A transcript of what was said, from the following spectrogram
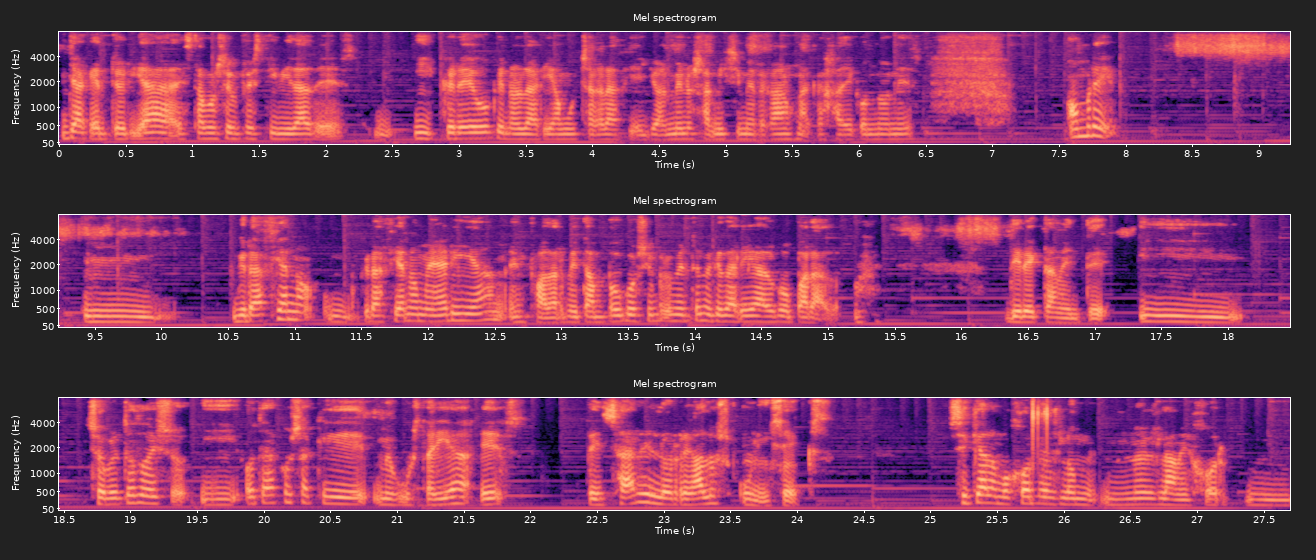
ya que en teoría estamos en festividades y creo que no le haría mucha gracia. Yo al menos a mí si me regalan una caja de condones, hombre, mmm, gracia, no, gracia no me haría, enfadarme tampoco, simplemente me quedaría algo parado directamente. Y sobre todo eso. Y otra cosa que me gustaría es pensar en los regalos unisex. Sé que a lo mejor no es, no es la mejor mm,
